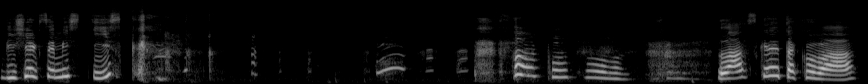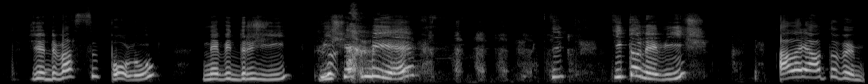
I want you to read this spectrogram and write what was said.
Víš, jak se mi stísk? Pozor. Láska je taková, že dva spolu nevydrží. Víš, jak mi je? Ti, ti to nevíš, ale já to vím.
